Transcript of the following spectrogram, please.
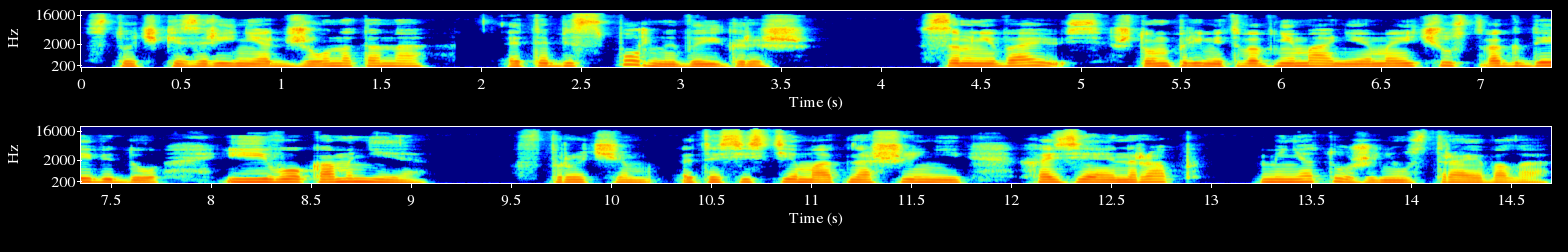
С точки зрения Джонатана, это бесспорный выигрыш. Сомневаюсь, что он примет во внимание мои чувства к Дэвиду и его ко мне. Впрочем, эта система отношений хозяин-раб меня тоже не устраивала.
